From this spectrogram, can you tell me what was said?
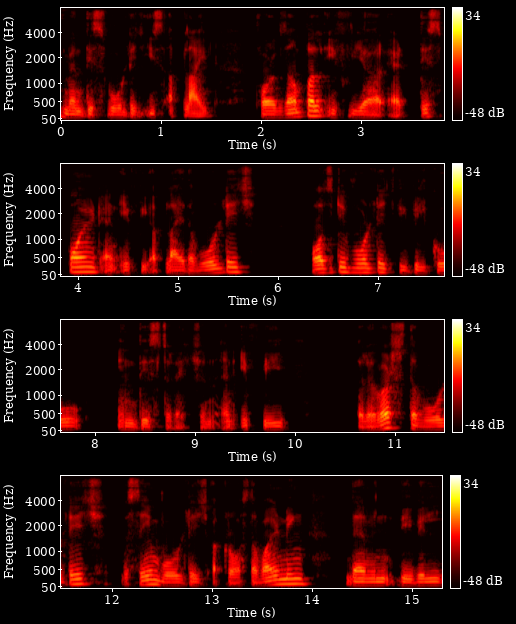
when this voltage is applied for example if we are at this point and if we apply the voltage positive voltage we will go in this direction. And if we reverse the voltage the same voltage across the winding then we will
